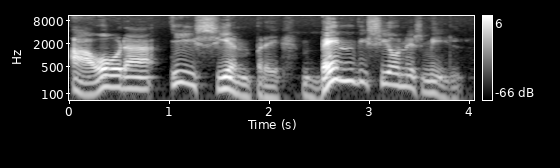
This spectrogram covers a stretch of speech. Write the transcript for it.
ahora y siempre. Bendiciones mil.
